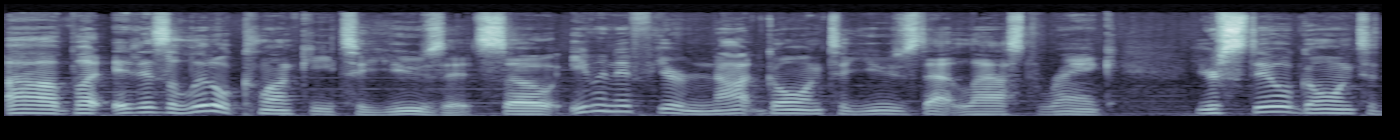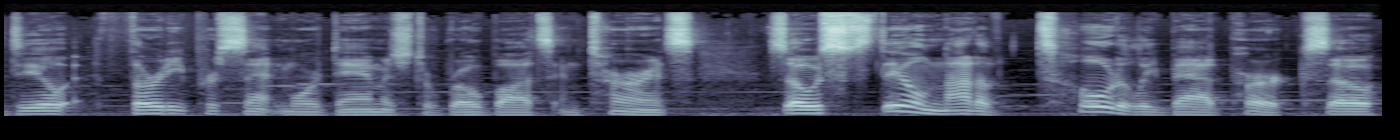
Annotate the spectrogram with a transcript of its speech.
Uh, but it is a little clunky to use it, so even if you're not going to use that last rank, you're still going to deal 30% more damage to robots and turrets, so it's still not a totally bad perk. So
